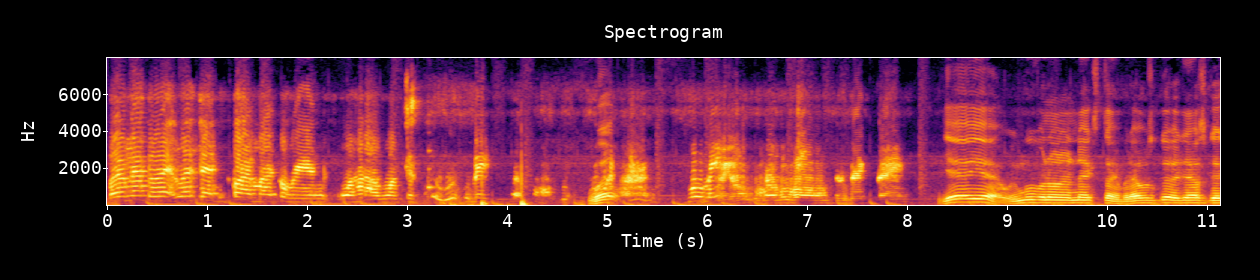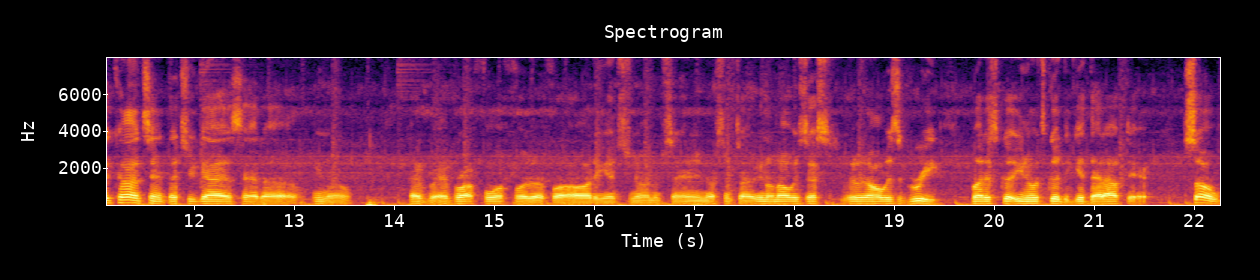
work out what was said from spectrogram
But I'm not gonna let, let that define my career or how I want to make Well, We'll make We're gonna, we're gonna move on to the next thing. yeah, yeah. We're moving on to the next thing, but that was good. That was good content that you guys had, uh, you know, have, have brought forth for the for our audience. You know what I'm saying? You know, sometimes you don't always just you don't always agree, but it's good. You know, it's good to get that out there. So,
